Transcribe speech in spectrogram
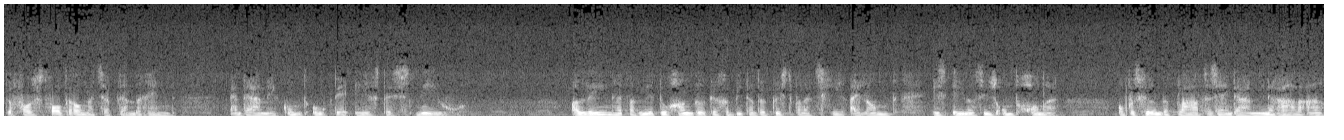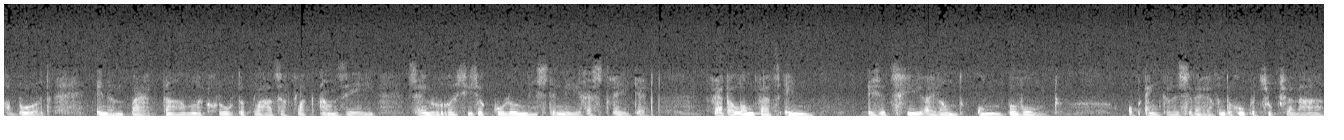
De vorst valt er al met september in. En daarmee komt ook de eerste sneeuw. Alleen het wat meer toegankelijke gebied aan de kust van het Schiereiland is enigszins ontgonnen. Op verschillende plaatsen zijn daar mineralen aangeboord. In een paar tamelijk grote plaatsen vlak aan zee zijn Russische kolonisten neergestreken. Verder landwaarts in is het Schiereiland onbewoond. Op enkele zwervende groepen Tsuksana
